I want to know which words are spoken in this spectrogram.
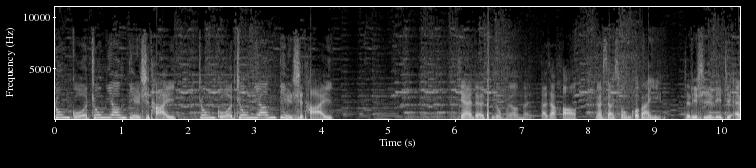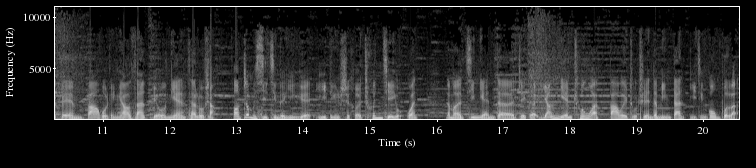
中国中央电视台，中国中央电视台。亲爱的听众朋友们，大家好，让小熊过把瘾。这里是荔枝 FM 八五零幺三，流年在路上。放这么喜庆的音乐，一定是和春节有关。那么今年的这个羊年春晚，八位主持人的名单已经公布了，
